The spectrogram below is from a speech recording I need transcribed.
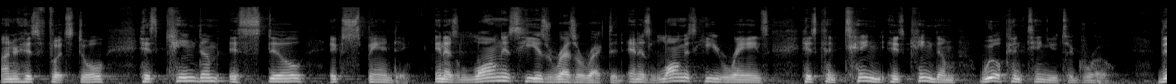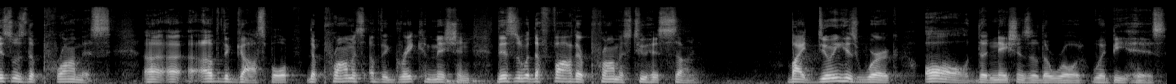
under His footstool. His kingdom is still expanding. And as long as he is resurrected and as long as he reigns, his, continu- his kingdom will continue to grow. This was the promise uh, uh, of the gospel, the promise of the Great Commission. This is what the Father promised to his Son. By doing his work, all the nations of the world would be his.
